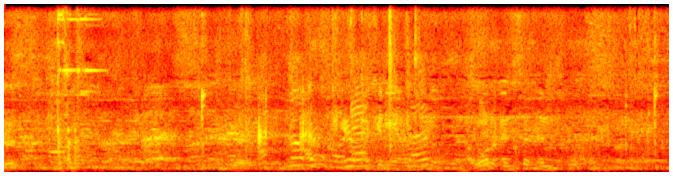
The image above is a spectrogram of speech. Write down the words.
Good. Good. No, I don't care about getting out of the that's- I want to, until,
